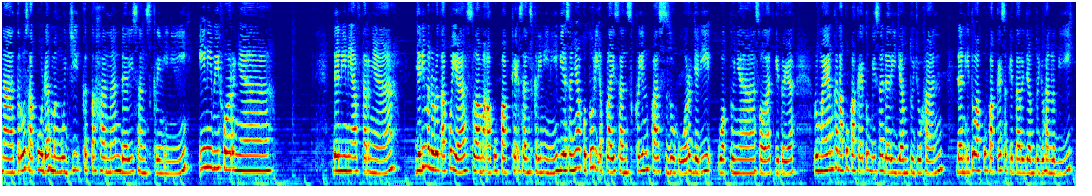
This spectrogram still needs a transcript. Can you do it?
Nah, terus aku udah menguji ketahanan dari sunscreen ini. Ini before-nya, dan ini after-nya. Jadi menurut aku ya, selama aku pakai sunscreen ini, biasanya aku tuh reapply sunscreen pas zuhur, jadi waktunya sholat gitu ya. Lumayan kan aku pakai tuh bisa dari jam tujuhan, dan itu aku pakai sekitar jam tujuhan lebih.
